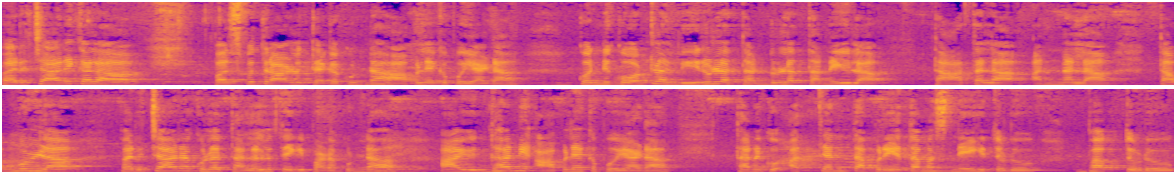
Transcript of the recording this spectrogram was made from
పరిచారికల పసుపుత్రాళ్ళు తెగకుండా ఆపలేకపోయాడా? కొన్ని కోట్ల వీరుల తండ్రుల తనయుల తాతల అన్నల తమ్ముళ్ళ పరిచారకుల తలలు తెగి పడకుండా ఆ యుద్ధాన్ని ఆపలేకపోయాడా? తనకు అత్యంత ప్రియతమ స్నేహితుడు భక్తుడు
